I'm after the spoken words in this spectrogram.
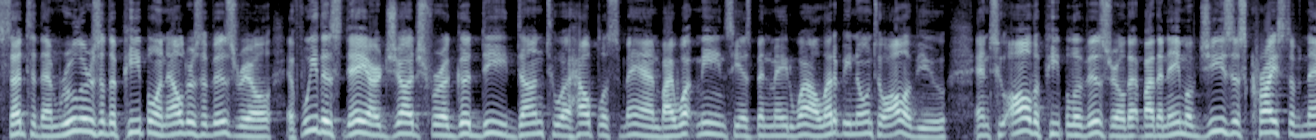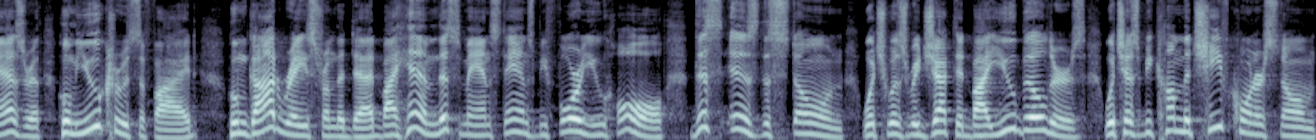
said to them, Rulers of the people and elders of Israel, if we this day are judged for a good deed done to a helpless man, by what means he has been made well, let it be known to all of you and to all the people of Israel that by the name of Jesus Christ of Nazareth, whom you crucified, whom God raised from the dead, by him this man stands before you whole. This is the stone which was rejected by you builders, which has become the chief cornerstone,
